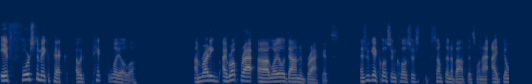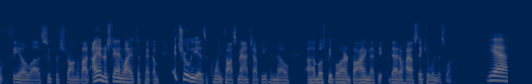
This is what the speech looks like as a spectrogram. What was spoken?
if forced to make a pick, I would pick Loyola. I'm writing. I wrote bra- uh, Loyola down in brackets. As we get closer and closer, something about this one I, I don't feel uh, super strong about. I understand why it's a pick 'em. It truly is a coin toss matchup, even though uh, most people aren't buying that the, that Ohio State can win this one. Yeah.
